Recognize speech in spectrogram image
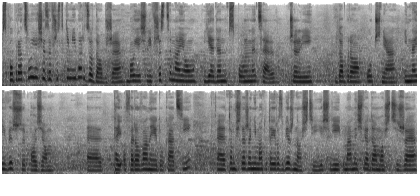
Współpracuje się ze wszystkimi bardzo dobrze, bo jeśli wszyscy mają jeden wspólny cel, czyli dobro ucznia i najwyższy poziom e, tej oferowanej edukacji, e, to myślę, że nie ma tutaj rozbieżności. Jeśli mamy świadomość, że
